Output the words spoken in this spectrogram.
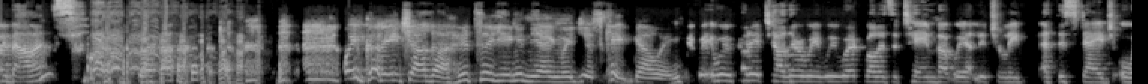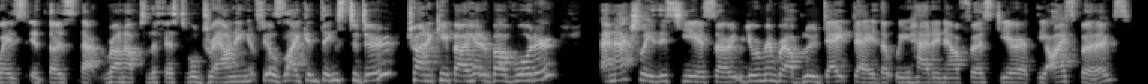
no balance. We've got each other. It's a yin and yang. We just keep going. We, have got each other. We, we work well as a team, but we are literally at this stage always at those that run up to the festival, drowning. It feels like in things to do, trying to keep our head above water. And actually, this year, so you remember our Blue Date Day that we had in our first year at the icebergs.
